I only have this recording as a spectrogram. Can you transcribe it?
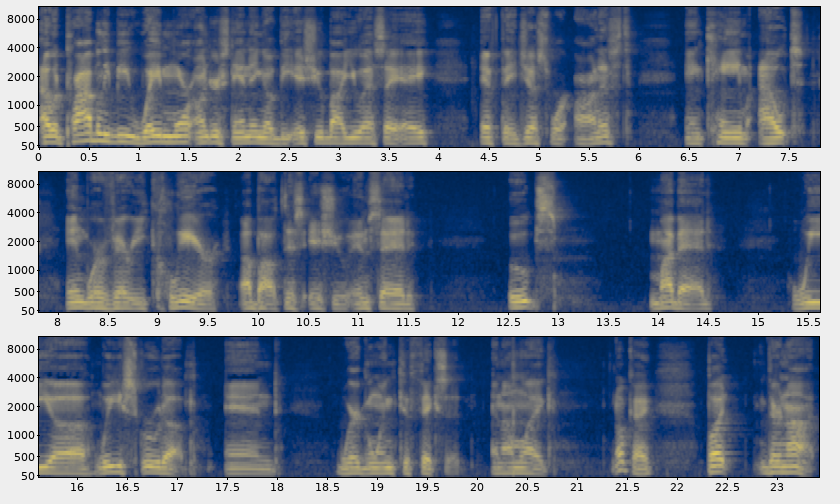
I would probably be way more understanding of the issue by USAA if they just were honest and came out and were very clear about this issue and said, "Oops, my bad. We uh we screwed up and we're going to fix it." And I'm like, "Okay." But they're not.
